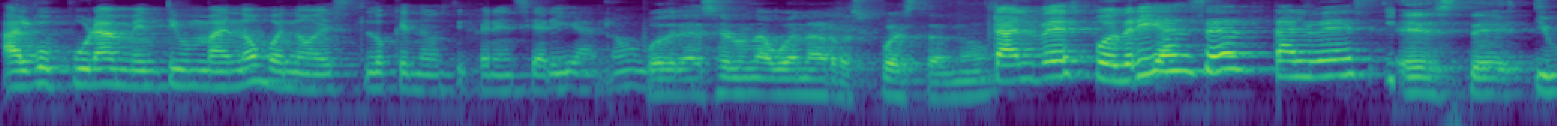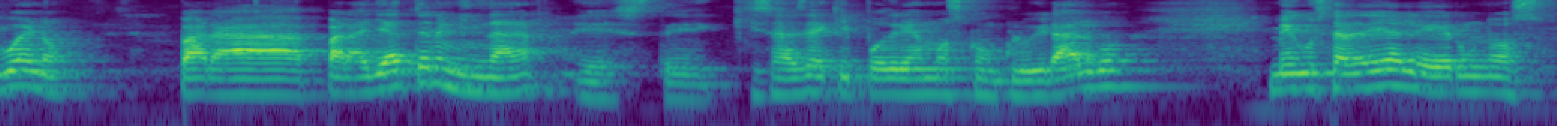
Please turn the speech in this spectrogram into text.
algo puramente humano, bueno, es lo que nos diferenciaría, ¿no? Podría ser una buena respuesta, ¿no? Tal vez, podría ser, tal vez. Este, y bueno, para, para ya terminar, este, quizás de aquí podríamos concluir algo. Me gustaría leer unos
